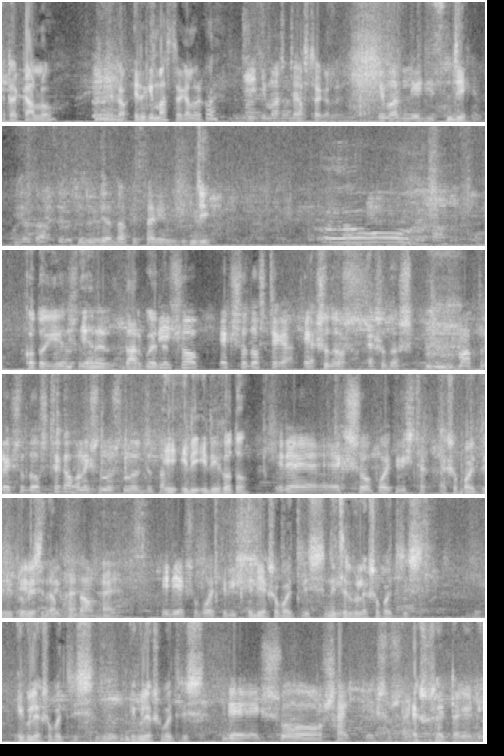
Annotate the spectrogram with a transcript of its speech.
এটা কালো এটা এটা কি মাস্টার কালার কয়? জি জি মাস্টার। Master colour. এবার লেডিস জি। দুইটা দাঁতে সারিয়ে জি। কত এখানে- দাঁড় করে সব একশো দশ টাকা একশো দশ। একশো দশ মাত্র একশো দশ টাকা অনেক সুন্দর সুন্দর জুতা। এটি কত? এটা একশো পঁয়ত্রিশ টাকা। একশো পঁয়ত্রিশ একটু বেশি দাম হ্যাঁ হ্যাঁ। এটি একশো পঁয়ত্রিশ। এটি একশো পঁয়ত্রিশ নিচেরগুলো একশো পঁয়ত্রিশ। এগুলো একশো পঁয়ত্রিশ এগুলো একশো পঁয়ত্রিশ। এটা একশো ষাট একশো ষাট। একশো ষাট টাকা এটি।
